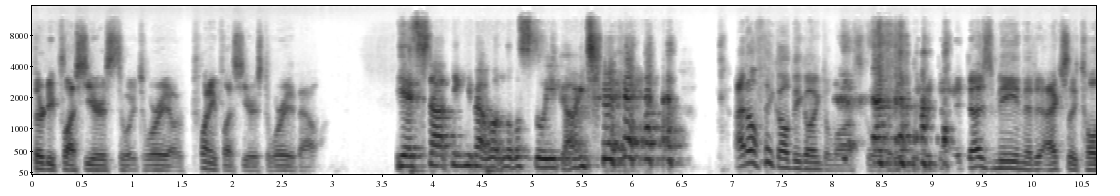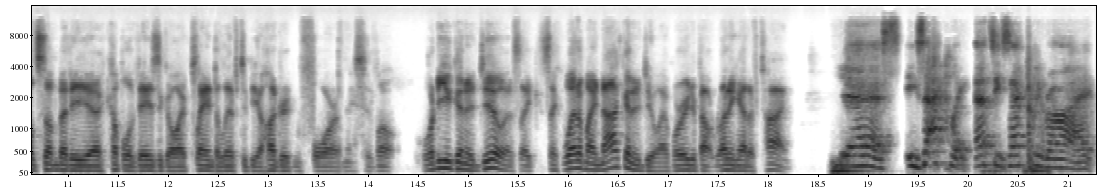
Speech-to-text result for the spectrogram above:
30 plus years to, to worry or 20 plus years to worry about. Yeah start thinking about what law school you're going to. I don't think i'll be going to law school but it, it, it, does mean that i actually told somebody a couple of days ago i plan to live to be 104 and they said well what are you going to do? And it's like it's like what am i not going to do? I'm worried about running out of time. Yes exactly. That's exactly right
